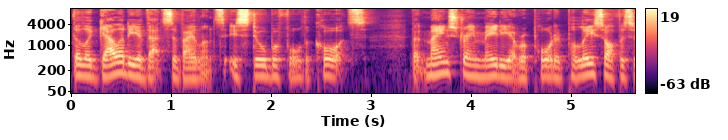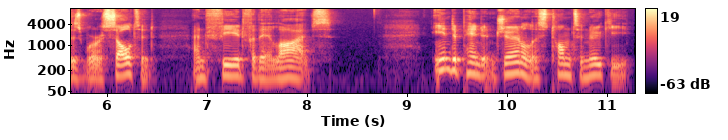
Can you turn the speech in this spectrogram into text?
The legality of that surveillance is still before the courts, but mainstream media reported police officers were assaulted and feared for their lives. Independent journalist Tom Tanuki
